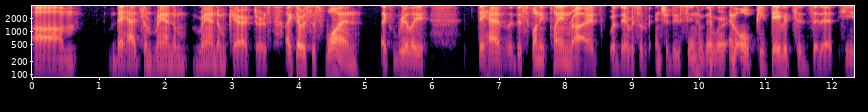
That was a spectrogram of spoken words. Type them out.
Um, they had some random random characters. Like there was this one, like really, they had this funny plane ride where they were sort of introducing who they were. And oh, Pete Davidson's in it. He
